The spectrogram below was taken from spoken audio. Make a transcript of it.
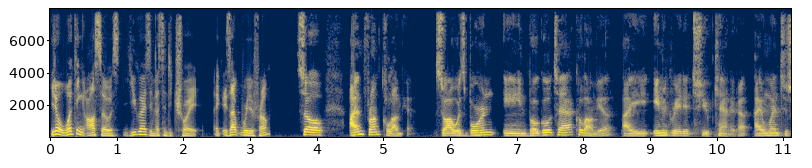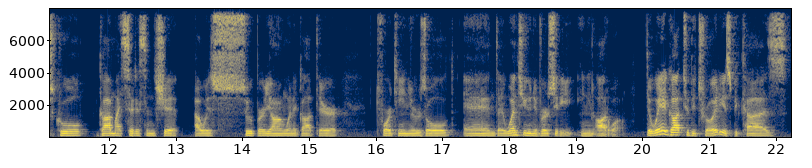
You know, one thing also is you guys invest in Detroit. Like, is that where you're from? So I'm from Colombia. So I was born in Bogota, Colombia. I immigrated to Canada. I went to school, got my citizenship. I was super young when I got there, 14 years old, and I went to university in Ottawa. The way I got to Detroit is because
